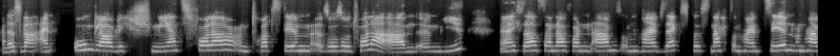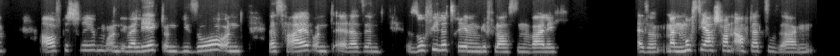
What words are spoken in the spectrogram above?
das war ein unglaublich schmerzvoller und trotzdem so, so toller Abend irgendwie. Ja, ich saß dann da von abends um halb sechs bis nachts um halb zehn und habe aufgeschrieben und überlegt und wieso und weshalb und äh, da sind so viele Tränen geflossen, weil ich, also man muss ja schon auch dazu sagen,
